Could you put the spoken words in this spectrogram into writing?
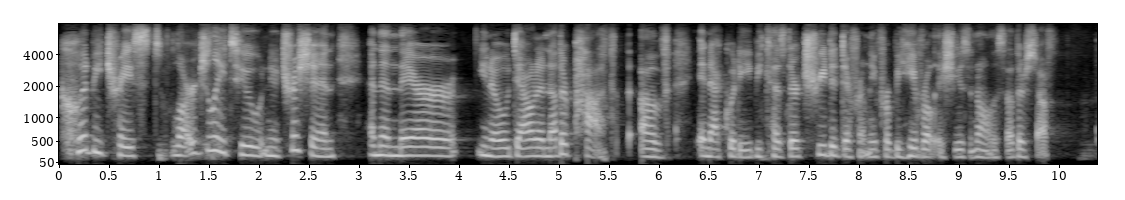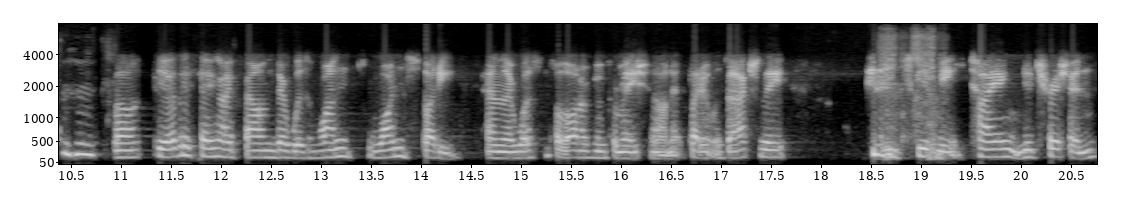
could be traced largely to nutrition and then they're, you know, down another path of inequity because they're treated differently for behavioral issues and all this other stuff. Mm-hmm. Well, the other thing I found there was one one study and there wasn't a lot of information on it, but it was actually excuse me, tying nutrition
